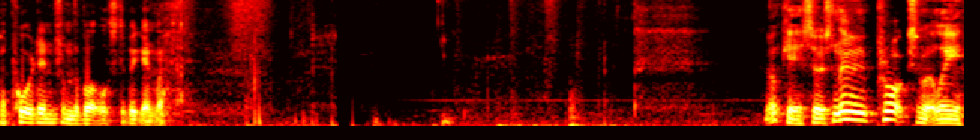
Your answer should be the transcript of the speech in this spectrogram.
I poured in from the bottles to begin with. Okay, so it's now approximately a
